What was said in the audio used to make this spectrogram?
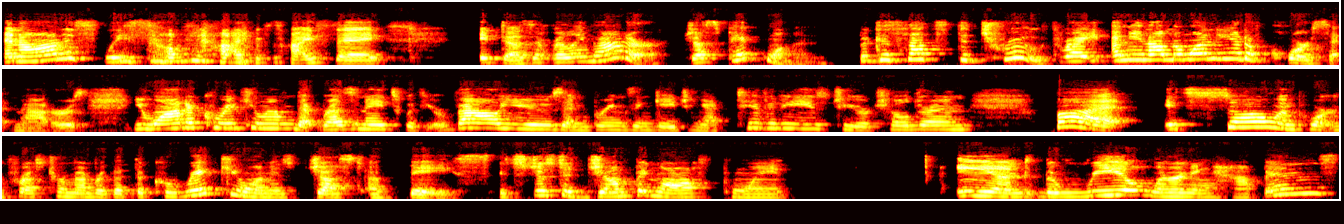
And honestly, sometimes I say, it doesn't really matter. Just pick one because that's the truth, right? I mean, on the one hand, of course, it matters. You want a curriculum that resonates with your values and brings engaging activities to your children. But it's so important for us to remember that the curriculum is just a base, it's just a jumping off point And the real learning happens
